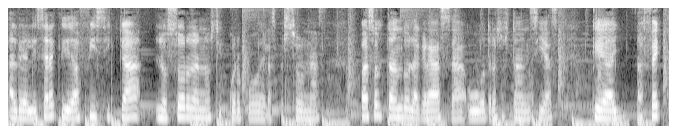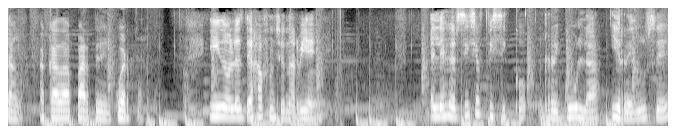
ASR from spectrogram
al realizar actividad física, los órganos y cuerpo de las personas va soltando la grasa u otras sustancias que afectan a cada parte del cuerpo y no les deja funcionar bien. El ejercicio físico regula y reduce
